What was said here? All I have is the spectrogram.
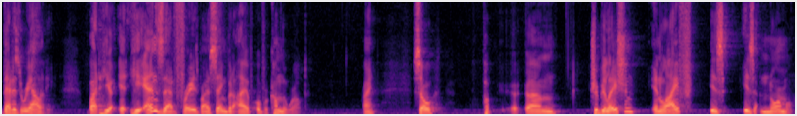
That is the reality. But he, he ends that phrase by saying, But I have overcome the world. Right? So, um, tribulation in life is, is normal.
